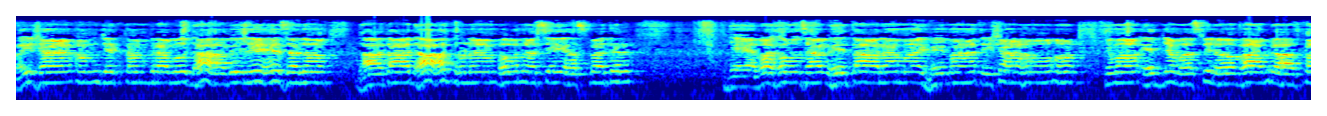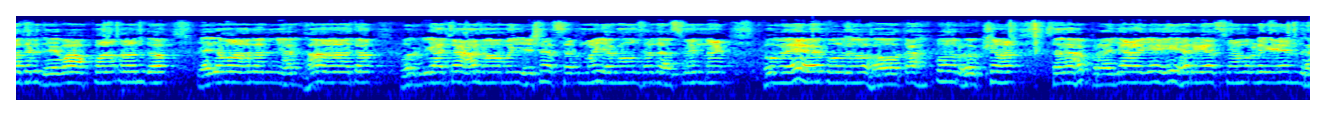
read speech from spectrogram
वैशाम् चित्तम् प्रबुधाविने सदा धाता धातॄणाम् भुवनस्य यस्पतिर् देवहंसभितारमहिमातिशाहो इमो यज्ञमस्मिनो भा बृहस्पतिर्देवाप्मान्द यजमानन्यर्थात् उर्व्यचानो मयिषः सर्मयगुंसदस्मिन् भुवे पुरुहोतः पुरुक्ष स नः प्रजायै हर्यस्व मृगेन्द्र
